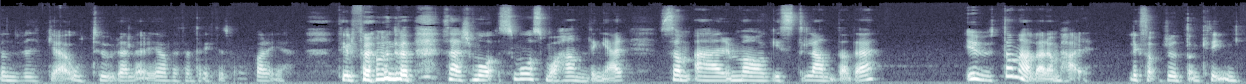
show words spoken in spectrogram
undvika otur eller jag vet inte riktigt vad det är till för. Men du vet, så här små, små, små handlingar som är magiskt laddade utan alla de här liksom runt omkring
